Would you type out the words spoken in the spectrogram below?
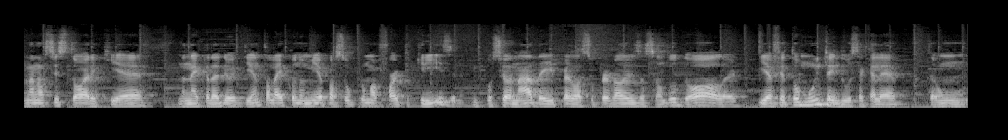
na nossa história, que é na década de 80, lá a economia passou por uma forte crise, né, impulsionada aí pela supervalorização do dólar e afetou muito a indústria naquela época. Então,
